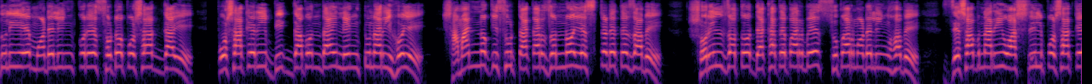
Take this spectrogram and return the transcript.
দুলিয়ে মডেলিং করে ছোট পোশাক গায়ে, পোশাকেরই বিজ্ঞাপন দেয় নেংটুনারি হয়ে, সামান্য কিছু টাকার জন্য স্টেডেতে যাবে। শরীর যত দেখাতে পারবে, সুপার মডেলিং হবে। যেসব নারী অশ্লীল পোশাকে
